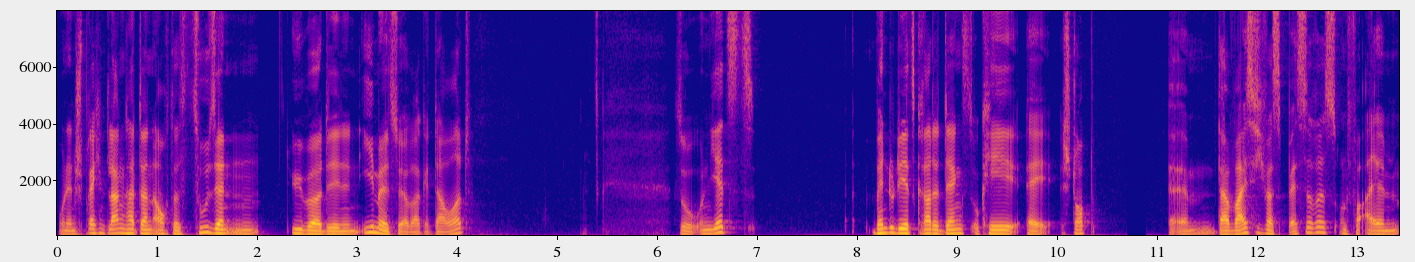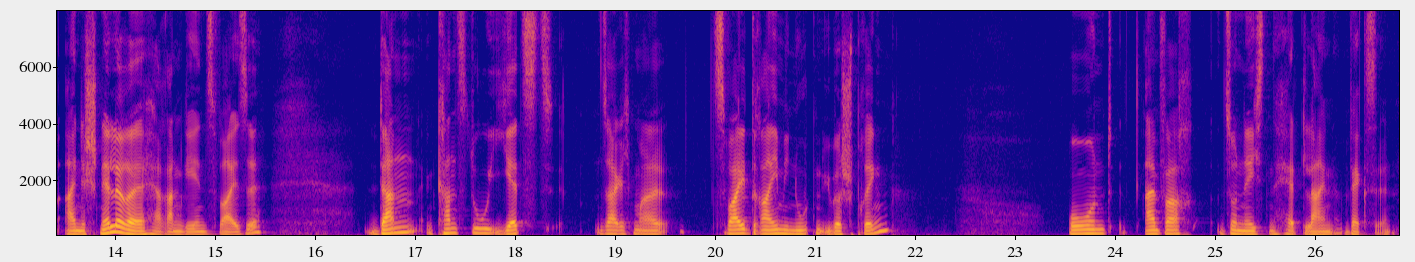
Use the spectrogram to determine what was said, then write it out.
Und entsprechend lang hat dann auch das Zusenden über den E-Mail-Server gedauert. So, und jetzt, wenn du dir jetzt gerade denkst, okay, ey, stopp, ähm, da weiß ich was Besseres und vor allem eine schnellere Herangehensweise, dann kannst du jetzt, sage ich mal, zwei, drei Minuten überspringen und einfach zur nächsten Headline wechseln.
